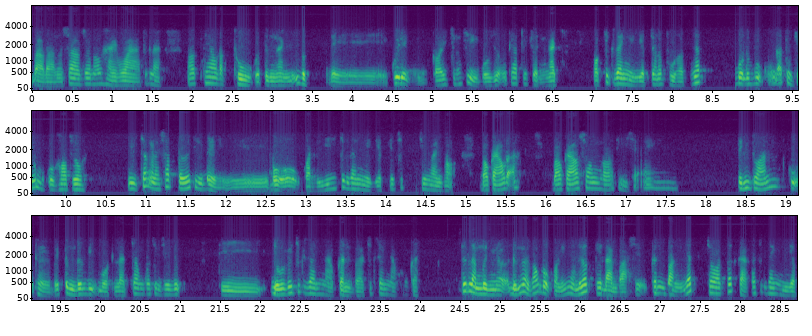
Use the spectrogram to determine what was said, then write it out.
bảo đảm làm sao cho nó hài hòa, tức là nó theo đặc thù của từng ngành lĩnh vực để quy định, có chứng chỉ bồi dưỡng theo tiêu chuẩn ngạch hoặc chức danh nghề nghiệp cho nó phù hợp nhất. Bộ nội vụ cũng đã tổ chức một cuộc họp rồi. Thì chắc là sắp tới thì để bộ quản lý chức danh nghề nghiệp cái chức chuyên ngành họ báo cáo đã. Báo cáo xong đó thì sẽ tính toán cụ thể với từng đơn vị một là trong quá trình xây dựng. Thì đối với chức danh nào cần và chức danh nào không cần. Tức là mình ờ, đứng ở góc độ quản lý nhà nước thì đảm bảo sự cân bằng nhất cho tất cả các chức danh nghề nghiệp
